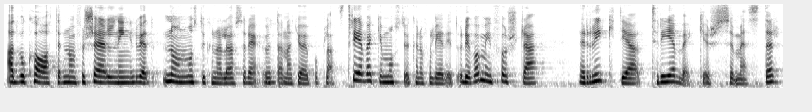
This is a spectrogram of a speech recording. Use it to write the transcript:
advokater, någon försäljning. Du vet, någon måste kunna lösa det utan att jag är på plats. Tre veckor måste jag kunna få ledigt. Och det var min första riktiga tre veckors semester.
